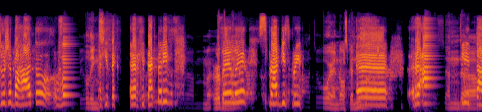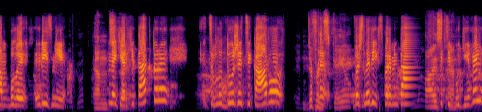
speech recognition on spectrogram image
дуже багато архітек- архітекторів сили справді спроєктували е, реалі там були різні and uh, архітектори. Це було дуже цікаво. in Важливі експериментації будівель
